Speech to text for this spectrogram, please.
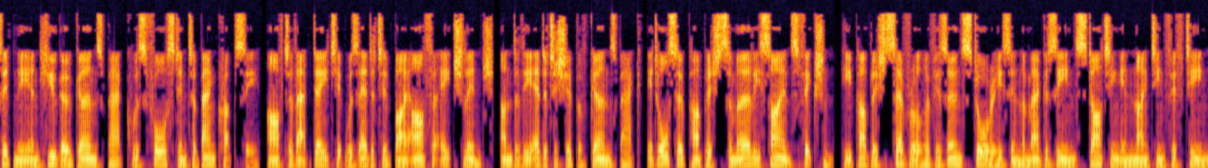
Sidney and Hugo Gernsback was forced into bankruptcy. After that date, it was edited by Arthur H. Lynch, under the editorship of Gernsback. It also published some early science fiction. He published several of his own stories in the magazine starting in 1915,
